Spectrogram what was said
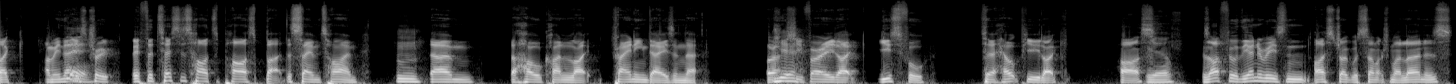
like I mean that is Yeah. true. If the test is hard to pass, but at the same time, Mm. um, the whole kind of like training days and that are Yeah. actually very like useful to help you like pass. Yeah, Because I feel the only reason I struggled so much with my learners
